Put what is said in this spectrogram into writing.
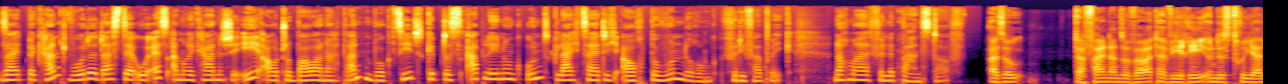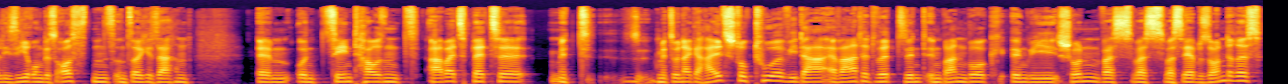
Seit bekannt wurde, dass der US-amerikanische E-Autobauer nach Brandenburg zieht, gibt es Ablehnung und gleichzeitig auch Bewunderung für die Fabrik. Nochmal Philipp Bahnsdorf. Also da fallen dann so Wörter wie Reindustrialisierung des Ostens und solche Sachen. Ähm, und 10.000 Arbeitsplätze mit, mit so einer Gehaltsstruktur, wie da erwartet wird, sind in Brandenburg irgendwie schon was, was, was sehr Besonderes.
